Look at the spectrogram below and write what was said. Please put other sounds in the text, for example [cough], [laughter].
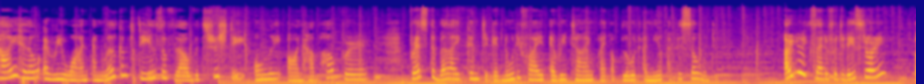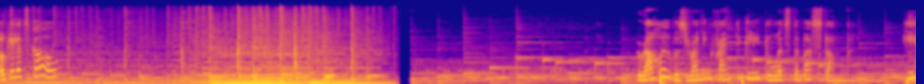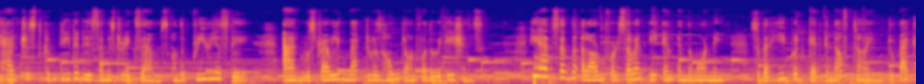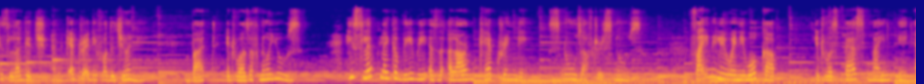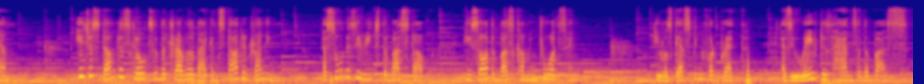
Hi, hello everyone, and welcome to Tales of Love with Shrishti only on Hubhopper. Press the bell icon to get notified every time I upload a new episode. Are you excited for today's story? Okay, let's go. Rahul was running frantically towards the bus stop. He had just completed his semester exams on the previous day and was traveling back to his hometown for the vacations. He had set the alarm for 7 am in the morning so that he could get enough time to pack his luggage and get ready for the journey. But it was of no use. He slept like a baby as the alarm kept ringing, snooze after snooze. Finally, when he woke up, it was past 9 am. He just dumped his clothes in the travel bag and started running. As soon as he reached the bus stop, he saw the bus coming towards him. He was gasping for breath as he waved his hands at the bus.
